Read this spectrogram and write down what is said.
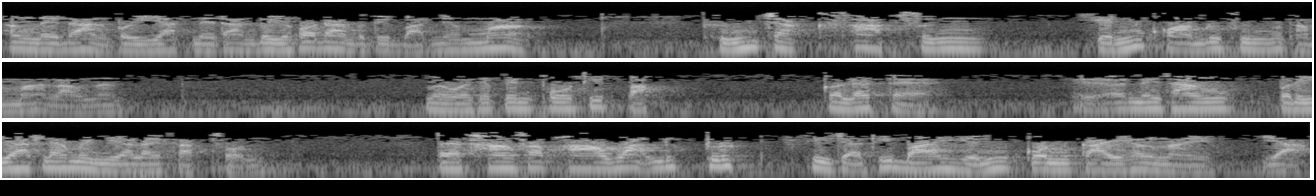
ทั้งในด้านปริยัติในด้านโดยเฉพาะด้านปฏิบัติเนี่ยมาก ถึงจะทราบซึ้งเห็นความรู้ซึ้งของธรรมะเหล่านั้นไม่ว่าจะเป็นโพธิปักก็แล้วแต่ในทางปริยัติแล้วไม่มีอะไรสับสน แต่ทางสภาวะลึกๆ ที่จะอธิบายเห็นกลไกข้างในยาก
